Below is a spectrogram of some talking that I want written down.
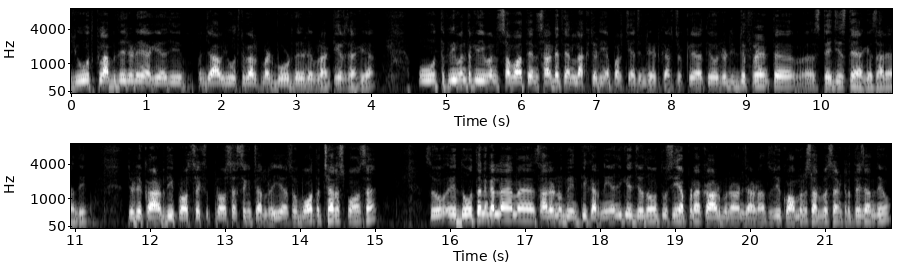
ਯੂਥ ਕਲੱਬ ਦੇ ਜਿਹੜੇ ਹੈਗੇ ਆ ਜੀ ਪੰਜਾਬ ਯੂਥ ਡਿਵੈਲਪਮੈਂਟ ਬੋਰਡ ਦੇ ਜਿਹੜੇ ਵਲੰਟੀਅਰਸ ਹੈਗੇ ਆ ਉਹ ਤਕਰੀਬਨ ਤਕਰੀਬਨ ਸਵਾ ਤਿੰਨ, ਸਾਢੇ ਤਿੰਨ ਲੱਖ ਜਿਹੜੀਆਂ ਪਰਚੀਆਂ ਜਨਰੇਟ ਕਰ ਚੁੱਕੇ ਆ ਤੇ ਉਹ ਜਿਹੜੀ ਡਿਫਰੈਂਟ ਸਟੇजेस ਤੇ ਹੈਗੇ ਸਾਰਿਆਂ ਦੇ ਜਿਹੜੇ ਕਾਰਡ ਦੀ ਪ੍ਰੋਸੈਸ ਪ੍ਰੋਸੈਸਿੰਗ ਚੱਲ ਰਹੀ ਆ। ਸੋ ਬਹੁਤ ਅੱਛਾ ਰਿਸਪੌਂਸ ਹੈ ਸੋ ਇਹ ਦੋ ਤਿੰਨ ਗੱਲਾਂ ਮੈਂ ਸਾਰਿਆਂ ਨੂੰ ਬੇਨਤੀ ਕਰਨੀ ਹੈ ਜੀ ਕਿ ਜਦੋਂ ਤੁਸੀਂ ਆਪਣਾ ਕਾਰਡ ਬਣਾਉਣ ਜਾਣਾ ਤੁਸੀਂ ਕਾਮਨ ਸਰਵਿਸ ਸੈਂਟਰ ਤੇ ਜਾਂਦੇ ਹੋ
